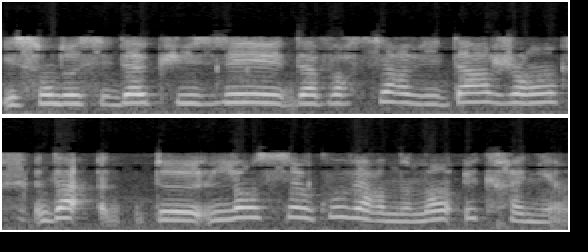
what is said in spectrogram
Ils sont aussi accusés d'avoir servi d'argent de l'ancien gouvernement ukrainien.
